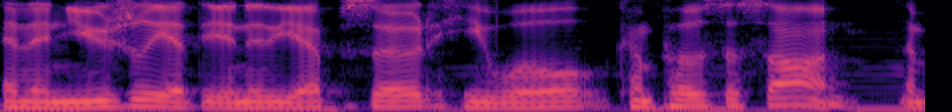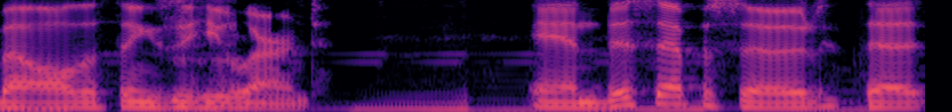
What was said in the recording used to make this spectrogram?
And then usually at the end of the episode, he will compose a song about all the things that he Mhm. learned. And this episode that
